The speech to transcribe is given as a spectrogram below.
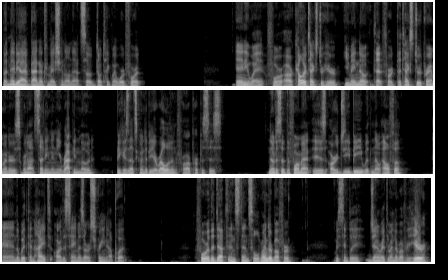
But maybe I have bad information on that, so don't take my word for it. Anyway, for our color texture here, you may note that for the texture parameters, we're not setting any wrapping mode, because that's going to be irrelevant for our purposes. Notice that the format is RGB with no alpha, and the width and height are the same as our screen output. For the depth and stencil render buffer, we simply generate the render buffer here,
